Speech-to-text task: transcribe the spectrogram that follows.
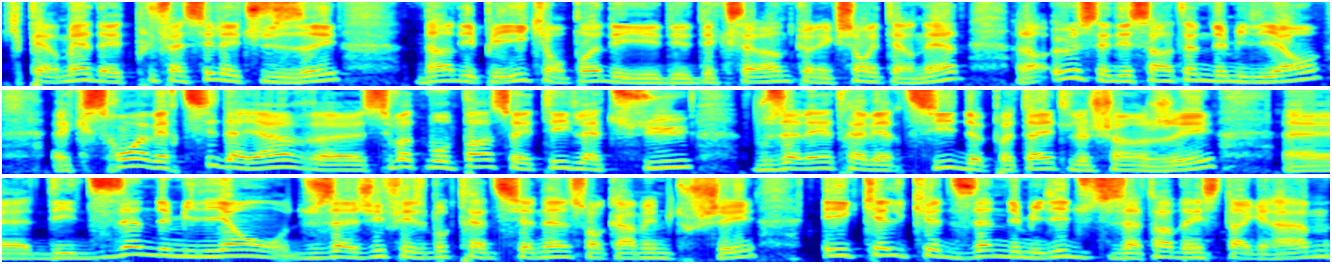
qui permet d'être plus facile à utiliser dans des pays qui n'ont pas des, des- d'excellentes connexions Internet. Alors, eux, c'est des centaines de millions euh, qui seront avertis d'ailleurs. euh, si votre mot de passe a été là-dessus, vous allez être avertis de peut-être le changer. Des dizaines de millions d'usagers Facebook traditionnels sont quand même touchés et quelques dizaines de milliers d'utilisateurs d'Instagram.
